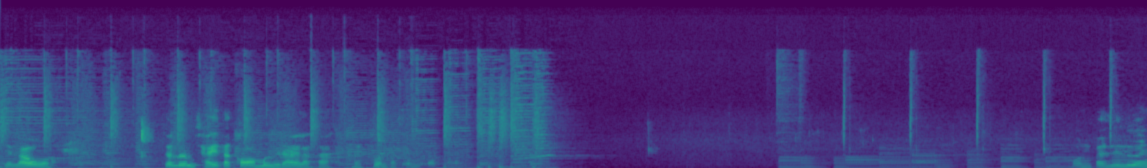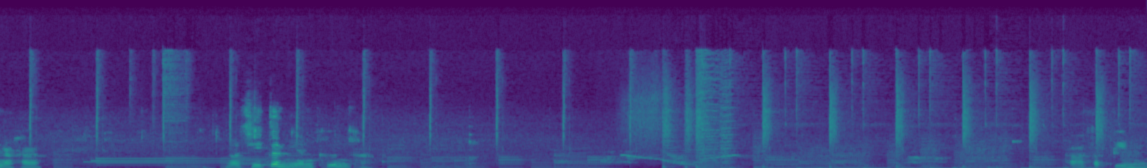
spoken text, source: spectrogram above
เดี๋ยวเราจะเริ่มใช้ตะก้อมือได้แล้วค่ะ ในส่วนผสมต่อไปคนไปเรื่อยๆนะคะ แล้วชีสจะเนียนขึ้นค่ะ สักทีหนึ่ง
